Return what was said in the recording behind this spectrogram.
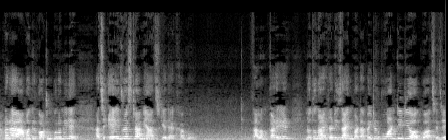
আপনারা আমাদের কটনগুলো নিলে আচ্ছা এই ড্রেসটা আমি আজকে দেখাবো। কালামকারের নতুন আরেকটা ডিজাইন বাট আপা এটার কোয়ান্টিটি অল্প আছে যে।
